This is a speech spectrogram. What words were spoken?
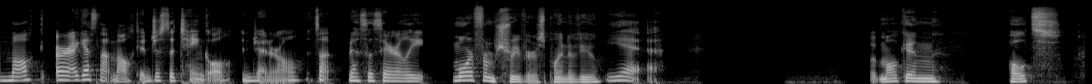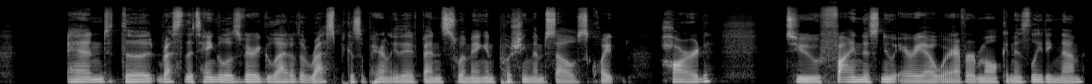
Malk, or I guess not Maulkin, just a tangle in general. It's not necessarily more from Shreever's point of view. Yeah. But Maulkin halts, and the rest of the tangle is very glad of the rest because apparently they've been swimming and pushing themselves quite hard to find this new area wherever Maulkin is leading them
